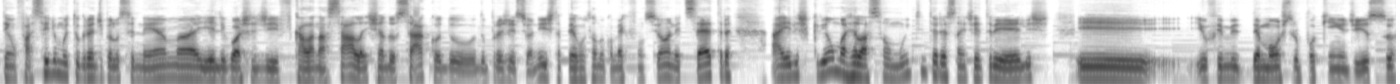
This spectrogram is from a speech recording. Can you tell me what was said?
tem um fascínio muito grande pelo cinema e ele gosta de ficar lá na sala enchendo o saco do, do projecionista, perguntando como é que funciona, etc. Aí eles criam uma relação muito interessante entre eles e, e o filme demonstra um pouquinho disso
